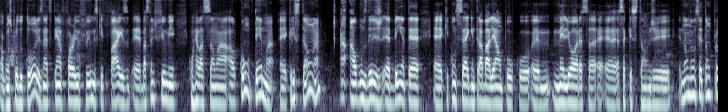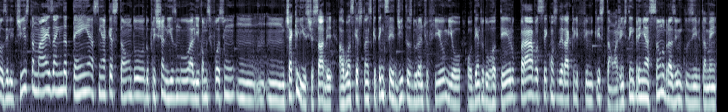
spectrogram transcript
alguns produtores, né? Você tem a For You Films que faz é, bastante filme com relação a, a- com o tema é, cristão, né? Alguns deles é bem até é, que conseguem trabalhar um pouco é, melhor essa, é, é, essa questão de não, não ser tão proselitista, mas ainda tem assim a questão do, do cristianismo ali como se fosse um, um, um checklist, sabe? Algumas questões que têm que ser ditas durante o filme ou, ou dentro do roteiro para você considerar aquele filme cristão. A gente tem premiação no Brasil, inclusive, também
